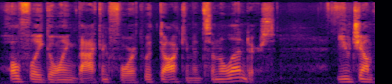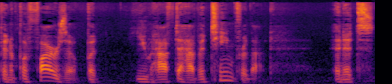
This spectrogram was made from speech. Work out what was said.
hopefully going back and forth with documents and the lenders. You jump in and put fires out, but you have to have a team for that. And it's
